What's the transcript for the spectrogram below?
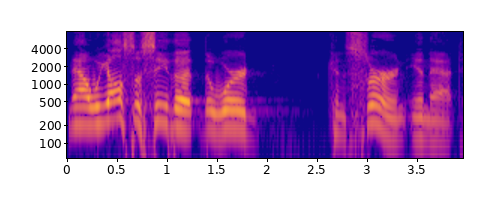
Now, we also see the, the word concern in that,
